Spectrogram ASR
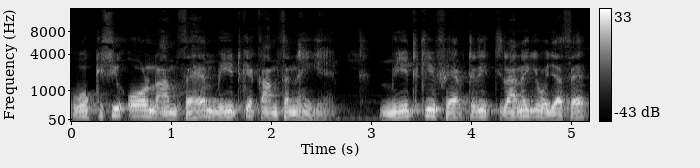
वो किसी और नाम से है, मीट के काम से नहीं है। मीट की फैक्ट्री चलाने की वजह से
